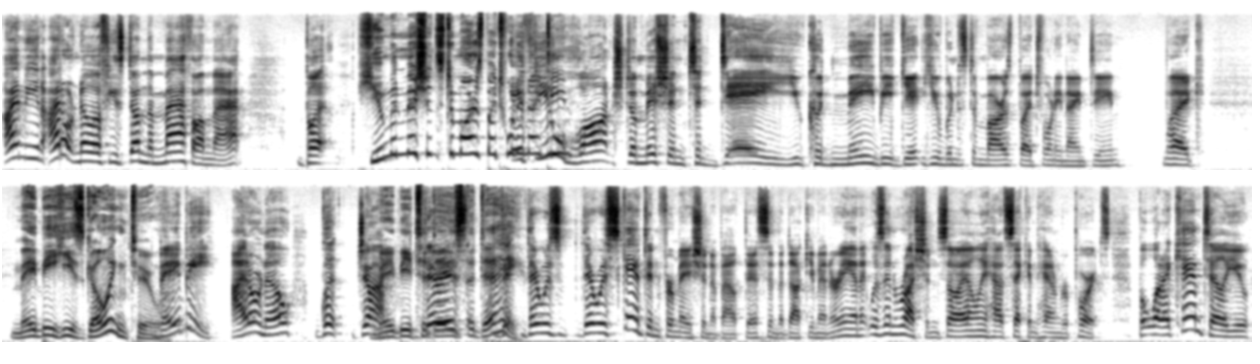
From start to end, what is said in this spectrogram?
I mean, I don't know if he's done the math on that, but Human missions to Mars by 2019? if 2019? you launched a mission today, you could maybe get humans to Mars by 2019. Like, Maybe he's going to. Maybe I don't know. Look, John. Maybe today's is- the day. th- there was there was scant information about this in the documentary, and it was in Russian, so I only have secondhand reports. But what I can tell you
